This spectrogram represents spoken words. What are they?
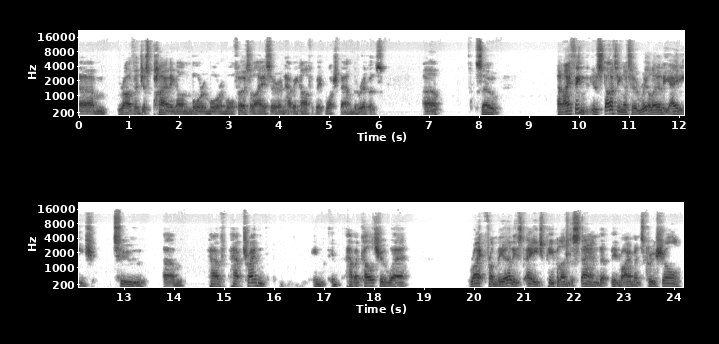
um, rather than just piling on more and more and more fertilizer and having half of it washed down the rivers. Uh, so, and I think you're starting at a real early age to um, have have try and in, in, have a culture where right from the earliest age people understand that the environment's crucial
